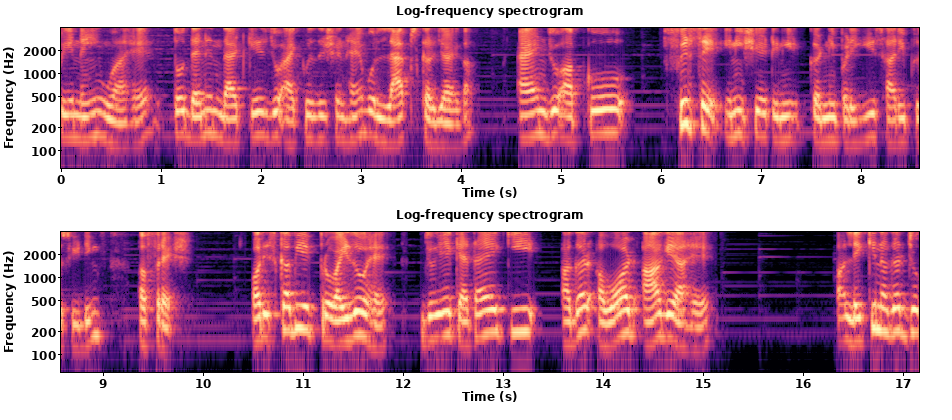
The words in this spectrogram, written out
पे नहीं हुआ है तो देन इन दैट केस जो एक्विजिशन है, वो लैप्स कर जाएगा। एंड जो आपको फिर से इनिशिएट करनी पड़ेगी सारी प्रोसीडिंग्स अफ्रेश और इसका भी एक प्रोवाइज़ो है, जो ये कहता है कि अगर अवार्ड आ गया है लेकिन अगर जो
